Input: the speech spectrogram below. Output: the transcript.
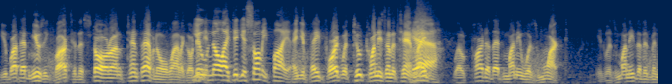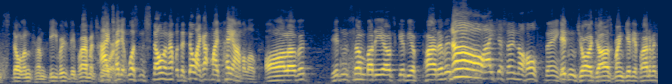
You bought that music box at a store on 10th Avenue a while ago, didn't You you? know I did. You saw me buy it. And you paid for it with two 20s and a 10, Yeah. right? Well, part of that money was marked. It was money that had been stolen from Deaver's department store. I tell you, it wasn't stolen. That was the dough. I got in my pay envelope. All of it? Didn't somebody else give you part of it? No, I just earned the whole thing. Didn't George Osborne give you part of it?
